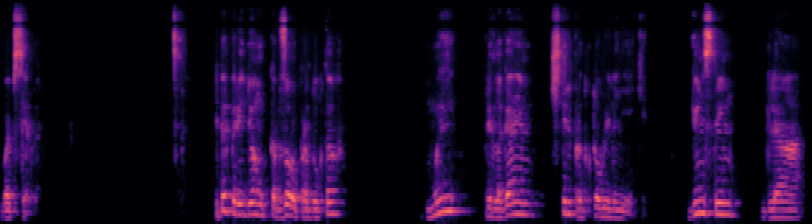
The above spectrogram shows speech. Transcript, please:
веб-сервер. Теперь перейдем к обзору продуктов. Мы предлагаем 4 продуктовые линейки. Unistream для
